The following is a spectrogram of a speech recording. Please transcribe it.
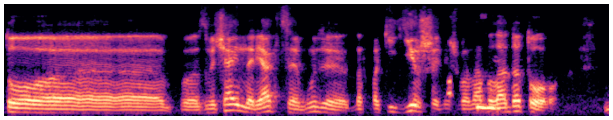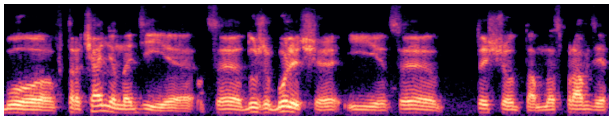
то е, звичайна реакція буде навпаки гірша, ніж вона була до того. Бо втрачання надії це дуже боляче, і це те, що там насправді е,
